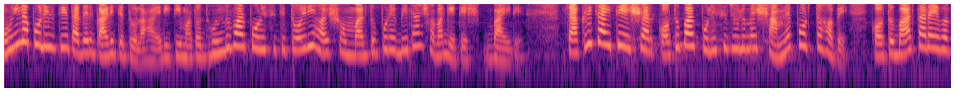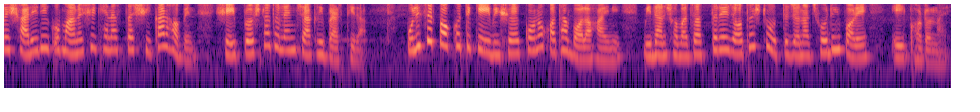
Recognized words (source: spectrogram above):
মহিলা পুলিশ দিয়ে তাদের গাড়িতে তোলা হয়। রীতিমতো ধুন্ধুমার পরিস্থিতি তৈরি হয় সোমবার দুপুরে বিধানসভা গেটের বাইরে। চাকরি চাইতে এসে আর কতবার পুলিশি জুলুমের সামনে পড়তে হবে? কতবার তারা এভাবে শারীরিক ও মানসিক হেনাস্তার শিকার হবেন? সেই প্রশ্ন তোলেন চাকরি প্রার্থীরা। পুলিশের পক্ষ থেকে এই বিষয়ে কোনো কথা বলা হয়নি। বিধানসভা চত্বরে যথেষ্ট উত্তেজনা ছড়িয়ে পড়ে এই ঘটনায়।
